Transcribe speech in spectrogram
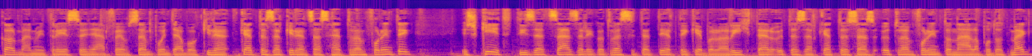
kal mármint részvényárfolyam szempontjából 2970 forintig, és 2 ot veszített értékéből a Richter 5250 forinton állapodott meg,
